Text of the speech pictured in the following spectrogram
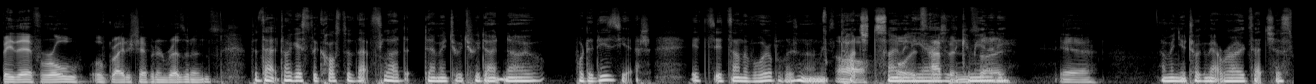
be there for all of Greater Shepparton residents. But that, I guess, the cost of that flood damage, which we don't know what it is yet, it's it's unavoidable, isn't it? I mean, it's touched oh, so well, many areas happened, of the community. So, yeah. I mean, you're talking about roads. That's just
